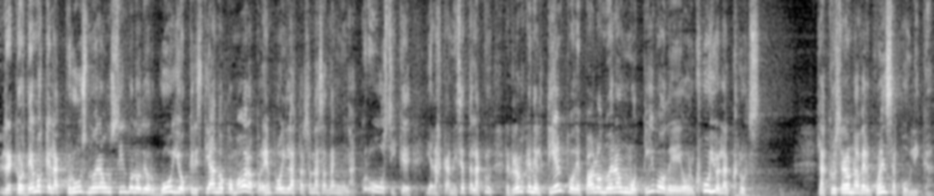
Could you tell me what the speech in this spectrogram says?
Recordemos que la cruz no era un símbolo de orgullo cristiano como ahora. Por ejemplo, hoy las personas andan en una cruz y, que, y en las camisetas la cruz. Recordemos que en el tiempo de Pablo no era un motivo de orgullo la cruz. La cruz era una vergüenza pública.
